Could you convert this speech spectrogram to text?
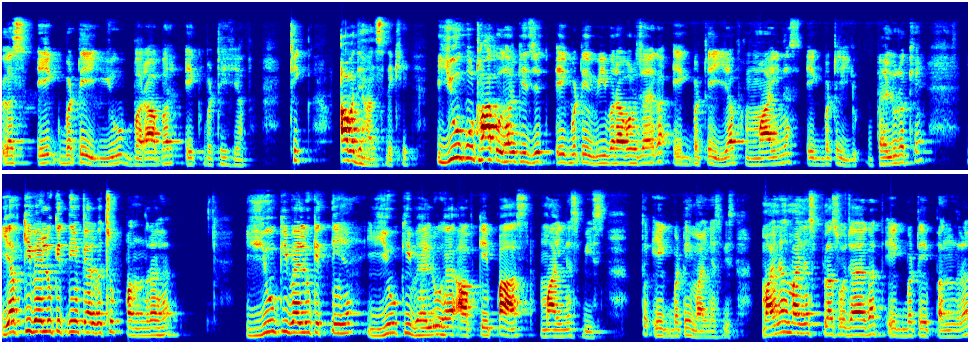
प्लस एक बटे यू बराबर एक बटे एफ़ ठीक, अब ध्यान से देखिए। u को उठा के उधर कीजिए तो एक बटे वी बराबर हो जाएगा, एक बटे एफ़ माइनस एक बटे यू। वैल्यू रखें। एफ़ की वैल्यू कितनी है प्यारे बच्चों? पंद्रह है। u की वैल्यू कितनी है? u की वैल्यू है आपके पास माइनस बीस। तो एक बटे माइनस बीस। माइनस माइनस प्लस हो जाएगा तो एक बटे पंद्रह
